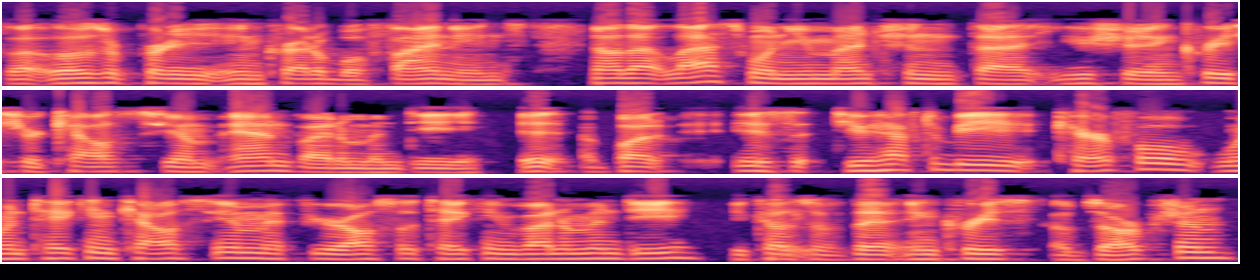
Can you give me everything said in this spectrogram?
those are pretty incredible findings. Now that last one you mentioned that you should increase your calcium and vitamin D. It, but is do you have to be careful when taking calcium if you're also taking vitamin D because of the increased absorption?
